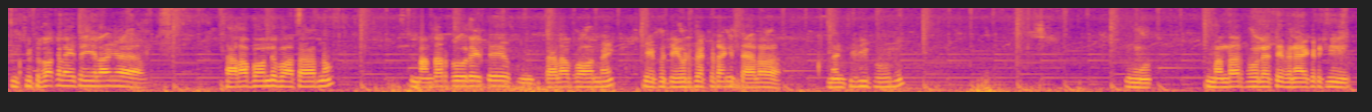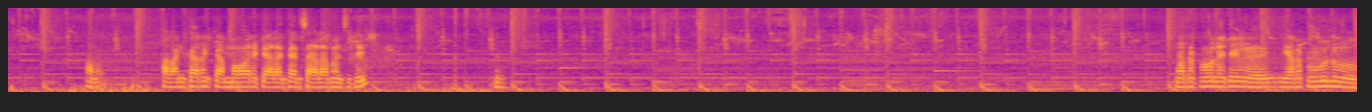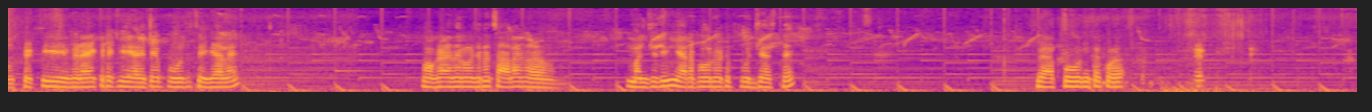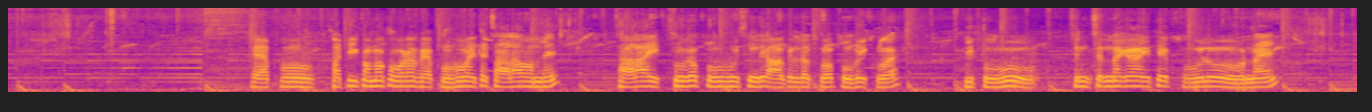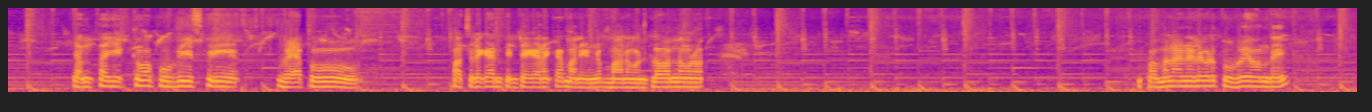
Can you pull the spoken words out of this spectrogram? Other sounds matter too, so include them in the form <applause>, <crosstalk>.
ఈ చుట్టుపక్కల అయితే ఇలాగ చాలా బాగుంది వాతావరణం. మందార పువ్వులు అయితే చాలా బాగున్నాయి. రేపు దేవుడు పెట్టడానికి చాలా మంచిది పువ్వులు. మందార పువ్వులు అయితే వినాయకుడికి అల- అమ్మవారికి అలంకారం చాలా మంచిది. ఎర్ర పువ్వులు అయితే ఎర్ర పువ్వులు పెట్టి వినాయకుడికి అయితే పూజ చేయాలి ఉగాది రోజున చాలా మంచిది ఎర్ర పువ్వులు పూజ చేస్తే. వేప పువ్వు ఇంకా వేపు వేప ప్రతి కొమ్మకు కూడా వేప పువ్వు అయితే చాలా ఉంది. చాలా ఎక్కువగా పువ్వు పూసింది ఆకులు తక్కువ పువ్వు ఎక్కువ. ఈ పువ్వు చిన్న చిన్నగా అయితే పువ్వులు ఉన్నాయి. ఎంత ఎక్కువ పువ్వు తీసుకుని వేప పువ్వు పచ్చడి కానీ తింటే కనుక మన మన ఒంట్లో ఉన్న కొమ్మలన్నీ కూడా పువ్వే ఉంది.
